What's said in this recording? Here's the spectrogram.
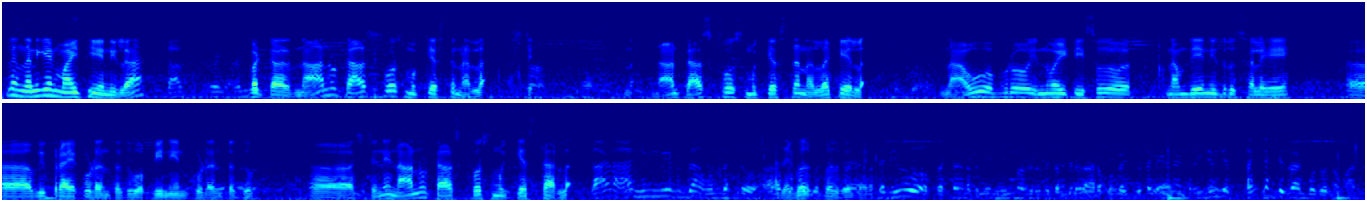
ಇಲ್ಲ ನನಗೇನು ಮಾಹಿತಿ ಏನಿಲ್ಲ. ಬಟ್ ನಾನು ಟಾಸ್ಕ್ ಫೋರ್ಸ್ ಮುಖ್ಯಸ್ಥನಲ್ಲ ಅಷ್ಟೇ. ನಾನು ಟಾಸ್ಕ್ ಫೋರ್ಸ್ ಮುಖ್ಯಸ್ಥನಲ್ಲಕ್ಕೆ ಇಲ್ಲ. ನಾವು ಒಬ್ಬರು ಇನ್ವೈಟೀಸು ನಮ್ಮದೇನಿದ್ರು ಸಲಹೆ ಅಭಿಪ್ರಾಯ ಕೊಡೋಂಥದ್ದು ಒಪಿನಿಯನ್ ಕೊಡೋಂಥದ್ದು ಅಷ್ಟೇ ನಾನು ಟಾಸ್ಕ್ ಫೋರ್ಸ್ ಮುಖ್ಯಸ್ಥ ಅಲ್ಲ. ನಿಮ್ಮ ವಿರುದ್ಧ ಒಂದಷ್ಟು ಅದೇ. ಗೊತ್ತಾಯ್ತು. ನೀವು ಪ್ರಕರಣದಲ್ಲಿ ನಿಮ್ಮ ವಿರುದ್ಧ ಗಂಭೀರದ ಆರೋಪಗಳ ಜೊತೆಗೆ ನಿಮಗೆ ಸಂಕಷ್ಟ ಎದುರಾಗ್ಬೋದು ಅನ್ನೋ ಮಾತು.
